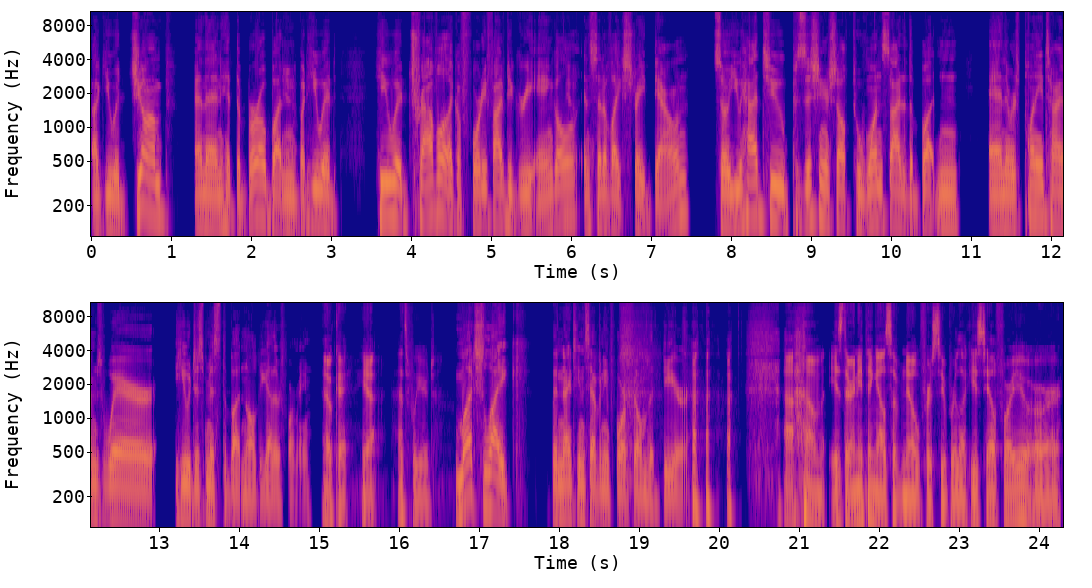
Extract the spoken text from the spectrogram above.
like you would jump and then hit the burrow button, Yeah. but he would he would travel at like a forty five degree angle Yeah. instead of like straight down. So you had to position yourself to one side of the button, and there was plenty of times where he would just miss the button altogether for me. Okay. Yeah. That's weird. Much like the 1974 film The Deer. um, is there anything else of note for Super Lucky's Tale for you, or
